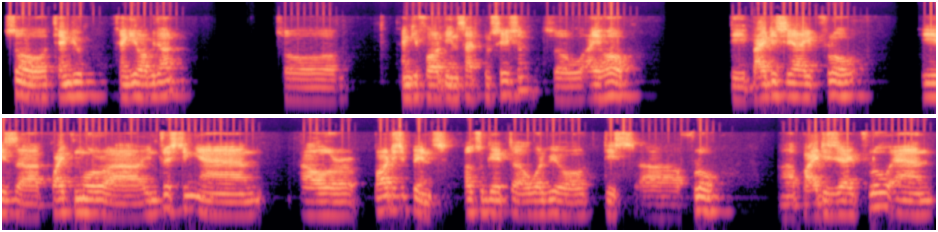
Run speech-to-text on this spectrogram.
So thank you. Thank you, Abhidan. So thank you for the insightful session. So I hope the Vitis AI flow is uh, quite more uh, interesting and our participants also get an overview of this uh, flow, uh, flow, and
